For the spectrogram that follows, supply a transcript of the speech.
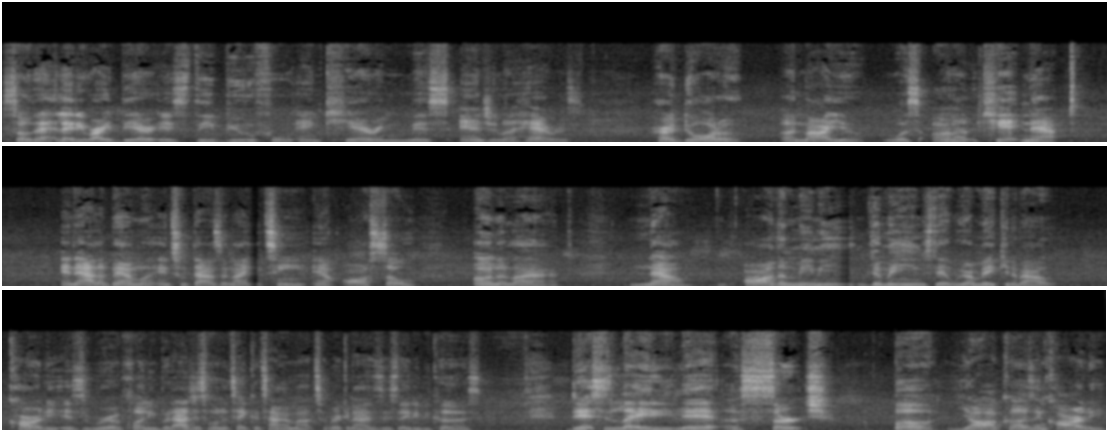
So, that lady right there is the beautiful and caring Miss Angela Harris. Her daughter, Aniah, was un- kidnapped in Alabama in 2019 and also unalived. Now, all the meme, the memes that we are making about Carlee is real funny, but I just want to take a time out to recognize this lady because this lady led a search for y'all cousin Carlee.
